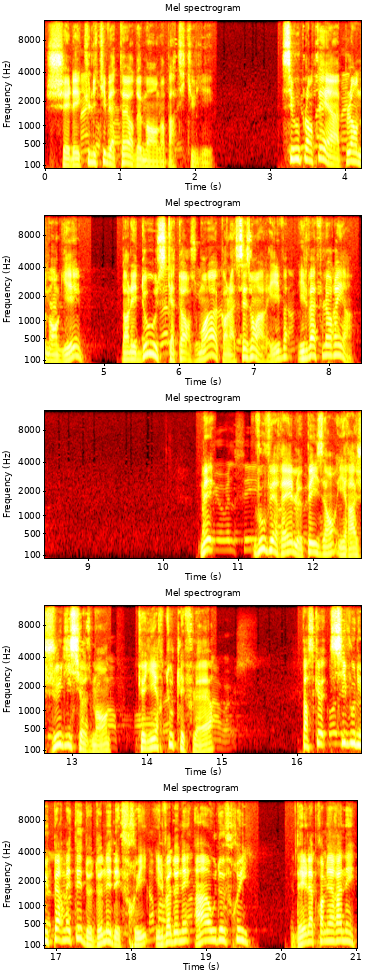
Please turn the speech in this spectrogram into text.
chez les cultivateurs de mangue en particulier. Si vous plantez un plant de manguier, dans les 12-14 mois, quand la saison arrive, il va fleurir. Mais vous verrez, le paysan ira judicieusement cueillir toutes les fleurs, parce que si vous lui permettez de donner des fruits, il va donner un ou deux fruits, dès la première année.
